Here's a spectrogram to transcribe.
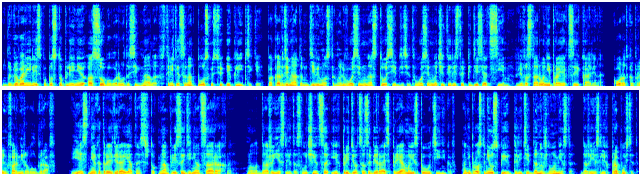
Договорились по поступлению особого рода сигнала встретиться над плоскостью эклиптики по координатам 9008 на 178 на 457 в левосторонней проекции Кавина, коротко проинформировал граф. Есть некоторая вероятность, что к нам присоединятся арахны, но даже если это случится, их придется забирать прямо из паутинников. Они просто не успеют долететь до нужного места, даже если их пропустят.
